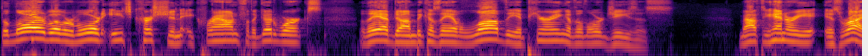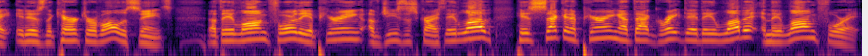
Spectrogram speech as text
the Lord will reward each Christian a crown for the good works they have done because they have loved the appearing of the Lord Jesus. Matthew Henry is right. It is the character of all the saints that they long for the appearing of Jesus Christ. They love his second appearing at that great day. They love it and they long for it.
